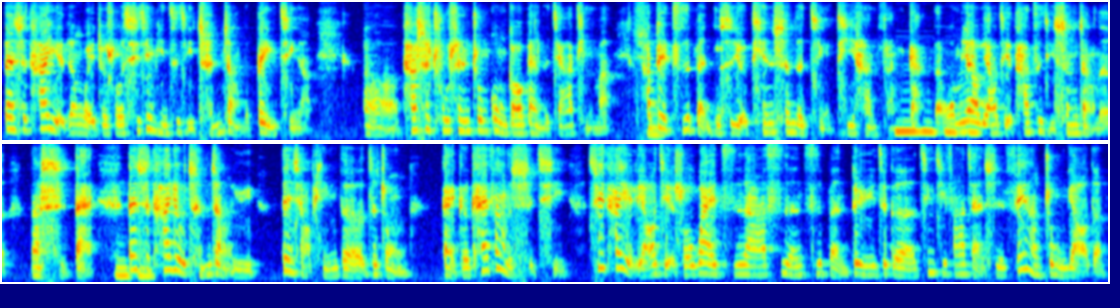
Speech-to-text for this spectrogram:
但是他也认为，就说习近平自己成长的背景啊。呃，他是出身中共高干的家庭嘛，他对资本就是有天生的警惕和反感的。我们要了解他自己生长的那时代，但是他又成长于邓小平的这种改革开放的时期，所以他也了解说外资啊、私人资本对于这个经济发展是非常重要的。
